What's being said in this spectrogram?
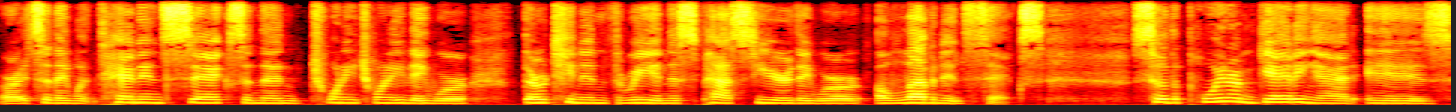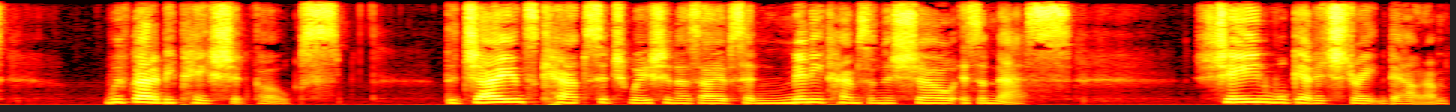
All right, so they went 10 and 6 and then 2020 they were 13 and 3 and this past year they were 11 and 6. So the point I'm getting at is we've got to be patient, folks. The Giants cap situation, as I have said many times on the show, is a mess. Schoen will get it straightened out. I'm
